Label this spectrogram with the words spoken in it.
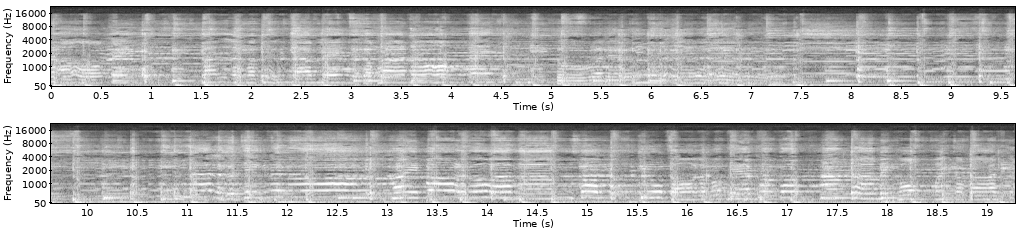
สาวแตงมันละมาถึงยามแรงแล้วก็พาน้องแตงตัวเดิมนั่นแล้วก็จริงนะน้องใครป้องแล้วก็ว่างามส้มคิ้วต่อแล้วก็เพ้เพราะก็อ้างตาไม่คงมันก็บานใจ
